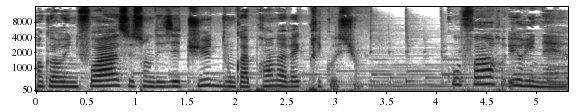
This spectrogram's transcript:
Encore une fois, ce sont des études donc à prendre avec précaution. Confort urinaire.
